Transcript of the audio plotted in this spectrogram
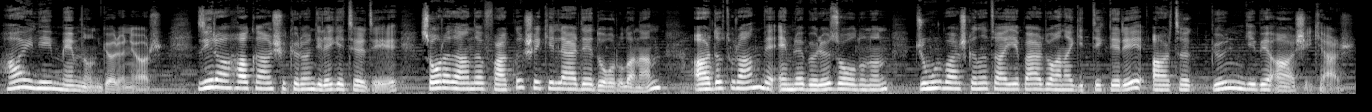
hayli memnun görünüyor. Zira Hakan Şükür'ün dile getirdiği, sonradan da farklı şekillerde doğrulanan Arda Turan ve Emre Bölözoğlu'nun Cumhurbaşkanı Tayyip Erdoğan'a gittikleri artık gün gibi aşikar.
